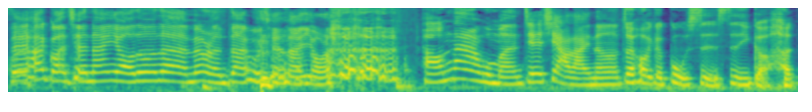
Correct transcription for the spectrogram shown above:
谁还管前男友，对不对？没有人在乎前男友了。好，那我们接下来呢？最后一个故事是一个很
